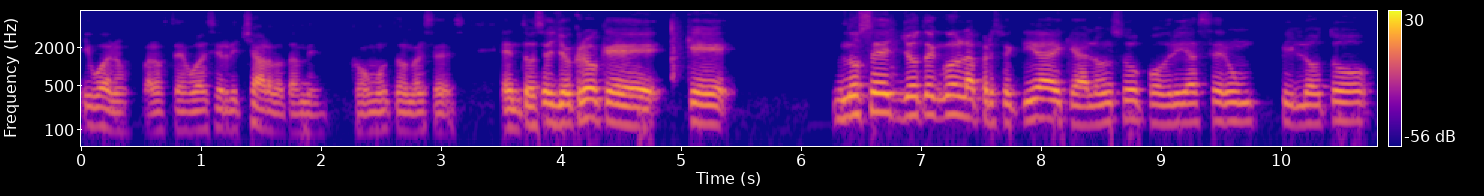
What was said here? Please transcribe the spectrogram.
y bueno, para ustedes voy a decir Richardo también, como motor Mercedes. Entonces yo creo que, que, no sé, yo tengo la perspectiva de que Alonso podría ser un piloto,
